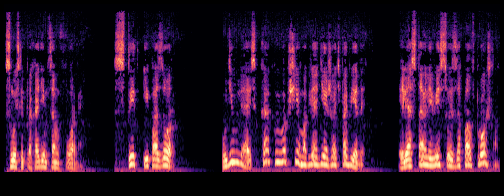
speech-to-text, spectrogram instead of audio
В смысле проходимцам в форме. Стыд и позор. Удивляюсь, как вы вообще могли одерживать победы? Или оставили весь свой запал в прошлом?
